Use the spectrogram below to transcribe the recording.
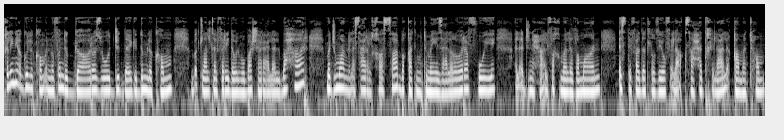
خليني أقول لكم أنه فندق روزوود جدة يقدم لكم بإطلالته الفريدة والمباشرة على البحر. مجموعة من الأسعار الخاصة باقات المتميزة على الغرف والأجنحة الفخمة لضمان استفادة الضيوف إلى أقصى حد خلال إقامتهم.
